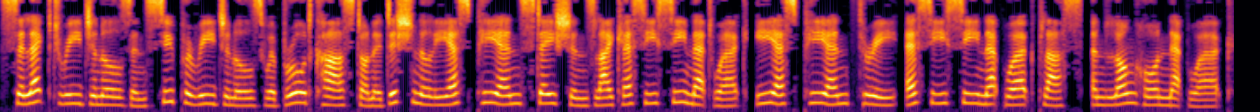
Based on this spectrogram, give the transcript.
Select regionals and super regionals were broadcast on additional ESPN stations like SEC Network, ESPN3, SEC Network Plus, and Longhorn Network.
